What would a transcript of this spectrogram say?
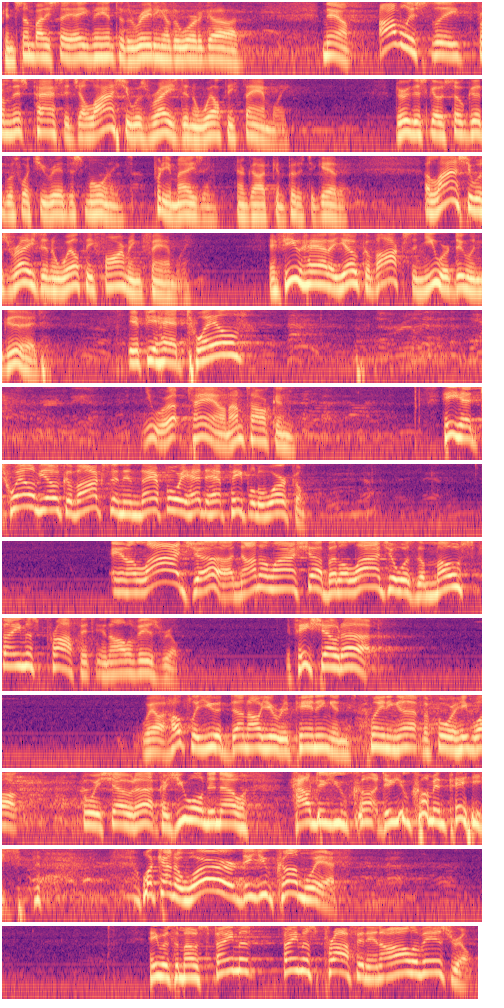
Can somebody say amen to the reading of the Word of God? Now, obviously, from this passage, Elisha was raised in a wealthy family. Drew, this goes so good with what you read this morning. It's pretty amazing how God can put it together. Elisha was raised in a wealthy farming family. If you had a yoke of oxen, you were doing good. If you had 12, you were uptown. I'm talking. He had 12 yoke of oxen, and therefore he had to have people to work them. And Elijah, not Elisha, but Elijah was the most famous prophet in all of Israel. If he showed up, well, hopefully you had done all your repenting and cleaning up before he walked, before he showed up, because you wanted to know how do you come? Do you come in peace? what kind of word do you come with? He was the most famous, famous prophet in all of Israel.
